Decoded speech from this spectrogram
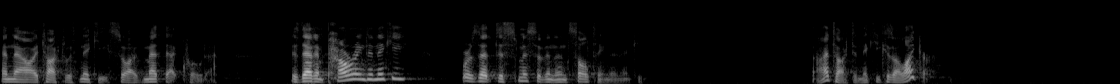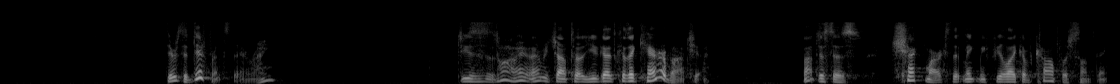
and now I talked with Nikki, so I've met that quota. Is that empowering to Nikki, or is that dismissive and insulting to Nikki? I talked to Nikki because I like her. There's a difference there, right? Jesus says, Oh, I, I reach out to you guys because I care about you. Not just as check marks that make me feel like I've accomplished something.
